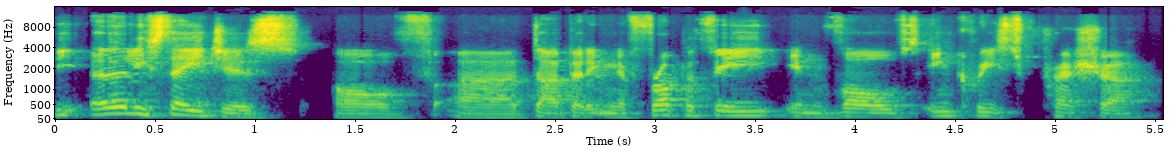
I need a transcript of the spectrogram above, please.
The early stages of uh, diabetic nephropathy involves increased pressure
